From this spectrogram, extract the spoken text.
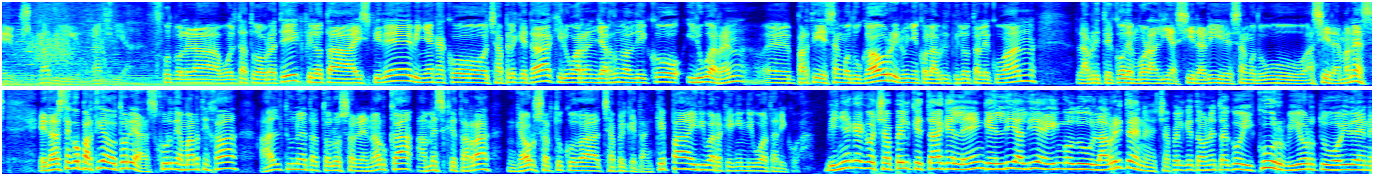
Euskadi Irratia. Futbolera bueltatu aurretik, pilota aizpide, binakako txapelketak, irugarren jardunaldiko irugarren e, partida izango du gaur, iruñeko labrit pilotalekuan, labriteko denboraldi hasierari esango dugu hasiera emanez. Eta azteko partida dotorea, Eskurdia Martija, Altuna eta Tolosaren aurka, amezketarra gaur sartuko da txapelketan. Kepa iribarrak egin digu atarikoa. Binakako txapelketak lehen geldi aldia egingo du labriten, txapelketa honetako ikur bihortu oiden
